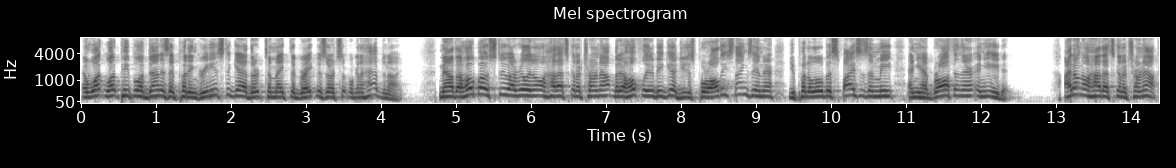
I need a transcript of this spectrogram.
And what, what people have done is they put ingredients together to make the great desserts that we're going to have tonight. Now, the hobo stew, I really don't know how that's going to turn out, but hopefully it'll be good. You just pour all these things in there, you put a little bit of spices and meat, and you have broth in there, and you eat it. I don't know how that's going to turn out.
